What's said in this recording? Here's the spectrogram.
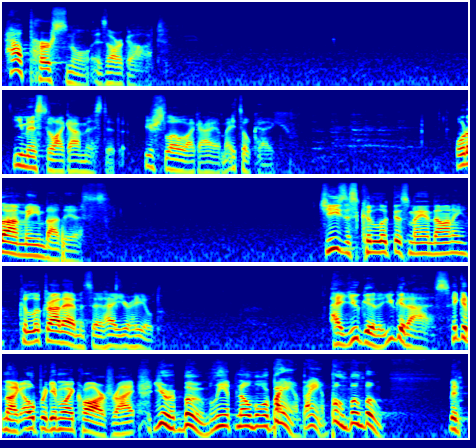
How personal is our God? You missed it like I missed it. You're slow like I am. It's okay. What do I mean by this? Jesus could have looked this man, Donnie, could have looked right at him and said, Hey, you're healed. Hey, you get it. You get eyes. He could be like Oprah giving away cars, right? You're a boom, limp no more, bam, bam, boom, boom, boom. Been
